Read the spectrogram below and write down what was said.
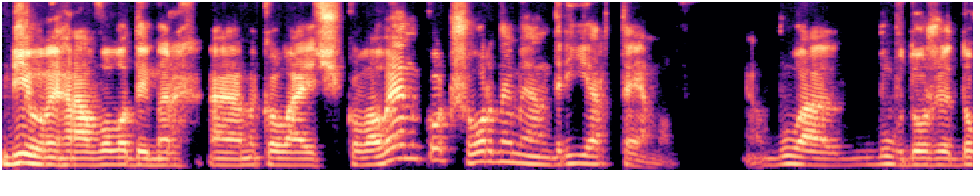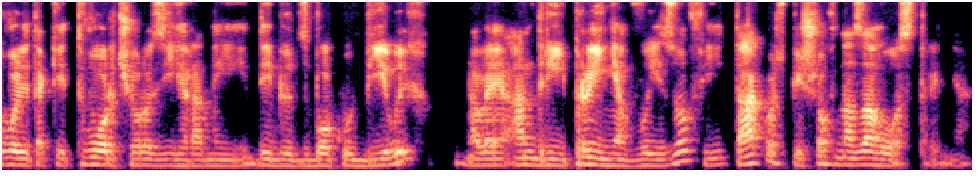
Білими грав Володимир е, Миколаївич Коваленко, чорними Андрій Артемов. Була, був дуже доволі таки творчо розіграний дебют з боку білих, але Андрій прийняв визов і також пішов на загострення.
